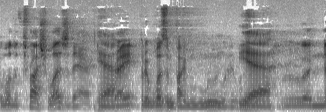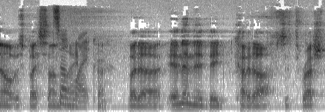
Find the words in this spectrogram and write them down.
Well, the thrush was there. Yeah. Right. but it wasn't by moonlight. was it? Yeah, Uh, no, it was by sunlight. Sunlight. Okay. But uh, and then they, they cut it off. So thrush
